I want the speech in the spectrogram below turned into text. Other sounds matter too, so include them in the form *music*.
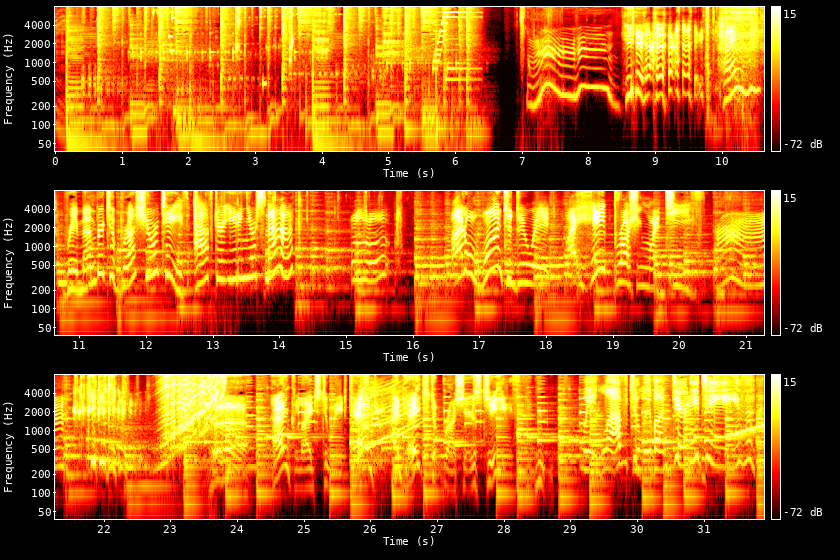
*laughs* hey, remember to brush your teeth after eating your snack. I don't want to do it. I hate brushing my teeth. Ugh, Hank likes to eat candy and hates to brush his teeth. We love to live on dirty teeth.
